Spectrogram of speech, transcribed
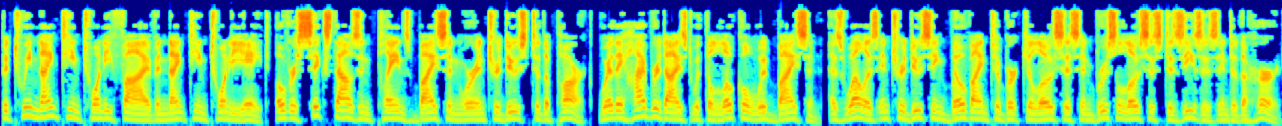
Between 1925 and 1928, over 6,000 plains bison were introduced to the park, where they hybridized with the local wood bison, as well as introducing bovine tuberculosis and brucellosis diseases into the herd.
